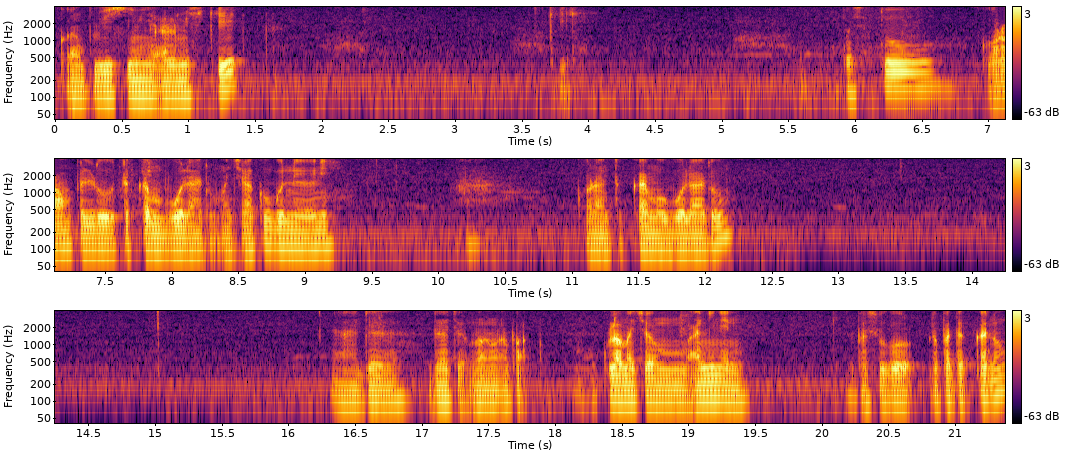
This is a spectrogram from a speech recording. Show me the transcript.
Korang perlu isi minyak dalam ni sikit. Lepas tu korang perlu tekan bola tu. Macam aku guna ni. Ha. Korang tekan bola tu. Ha, dia korang nampak. Keluar macam angin kan. Lepas tu lepas tekan tu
